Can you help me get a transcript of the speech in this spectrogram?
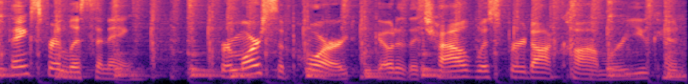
Thanks for listening. For more support, go to thechildwhisperer.com where you can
